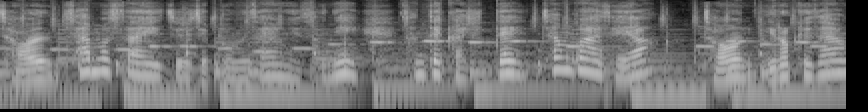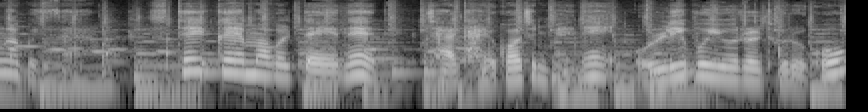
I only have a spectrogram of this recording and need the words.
전 3호 사이즈 제품을 사용했으니 선택하실 때 참고하세요. 전 이렇게 사용하고 있어요. 스테이크 해 먹을 때에는 잘 달궈진 팬에 올리브유를 두르고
